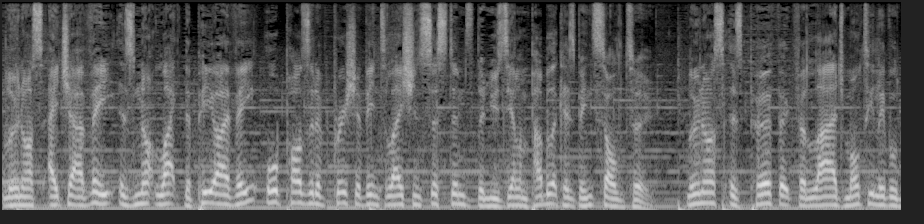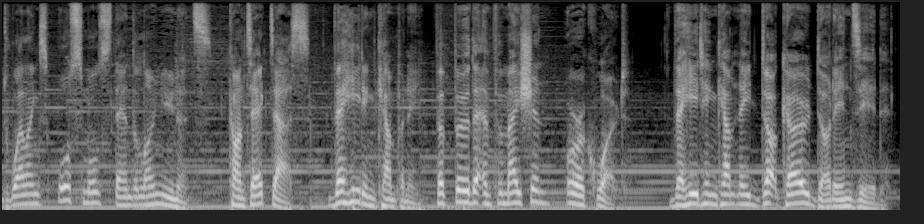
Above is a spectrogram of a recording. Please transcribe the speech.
Lunos HRV is not like the PIV or positive pressure ventilation systems the New Zealand public has been sold to. Lunos is perfect for large multi-level dwellings or small standalone units. Contact us, The Heating Company, for further information or a quote. theheatingcompany.co.nz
